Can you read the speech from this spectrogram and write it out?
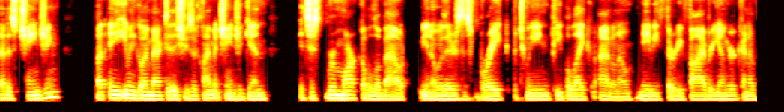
that is changing. But even going back to issues of climate change again it's just remarkable about you know there's this break between people like i don't know maybe 35 or younger kind of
